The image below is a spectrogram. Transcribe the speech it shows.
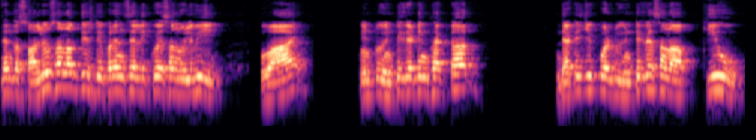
then the solution of this differential equation will be y into integrating factor that is equal to integration of q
